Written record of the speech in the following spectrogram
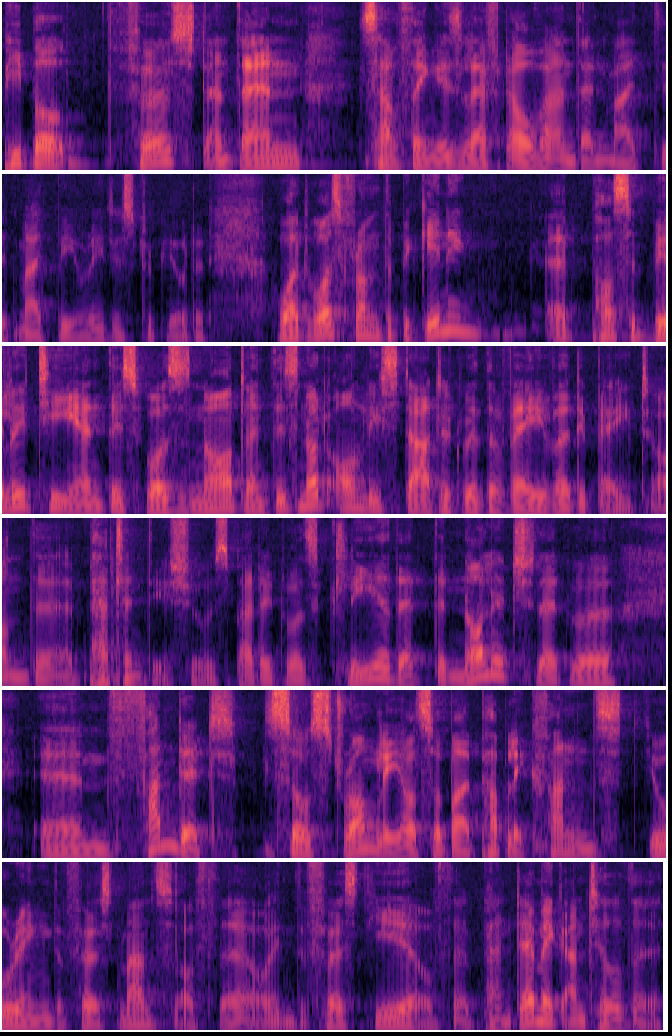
people first, and then something is left over, and then might might be redistributed. What was from the beginning a possibility, and this was not, and this not only started with the waiver debate on the patent issues, but it was clear that the knowledge that were um, funded so strongly also by public funds during the first months of the, or in the first year of the pandemic until the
